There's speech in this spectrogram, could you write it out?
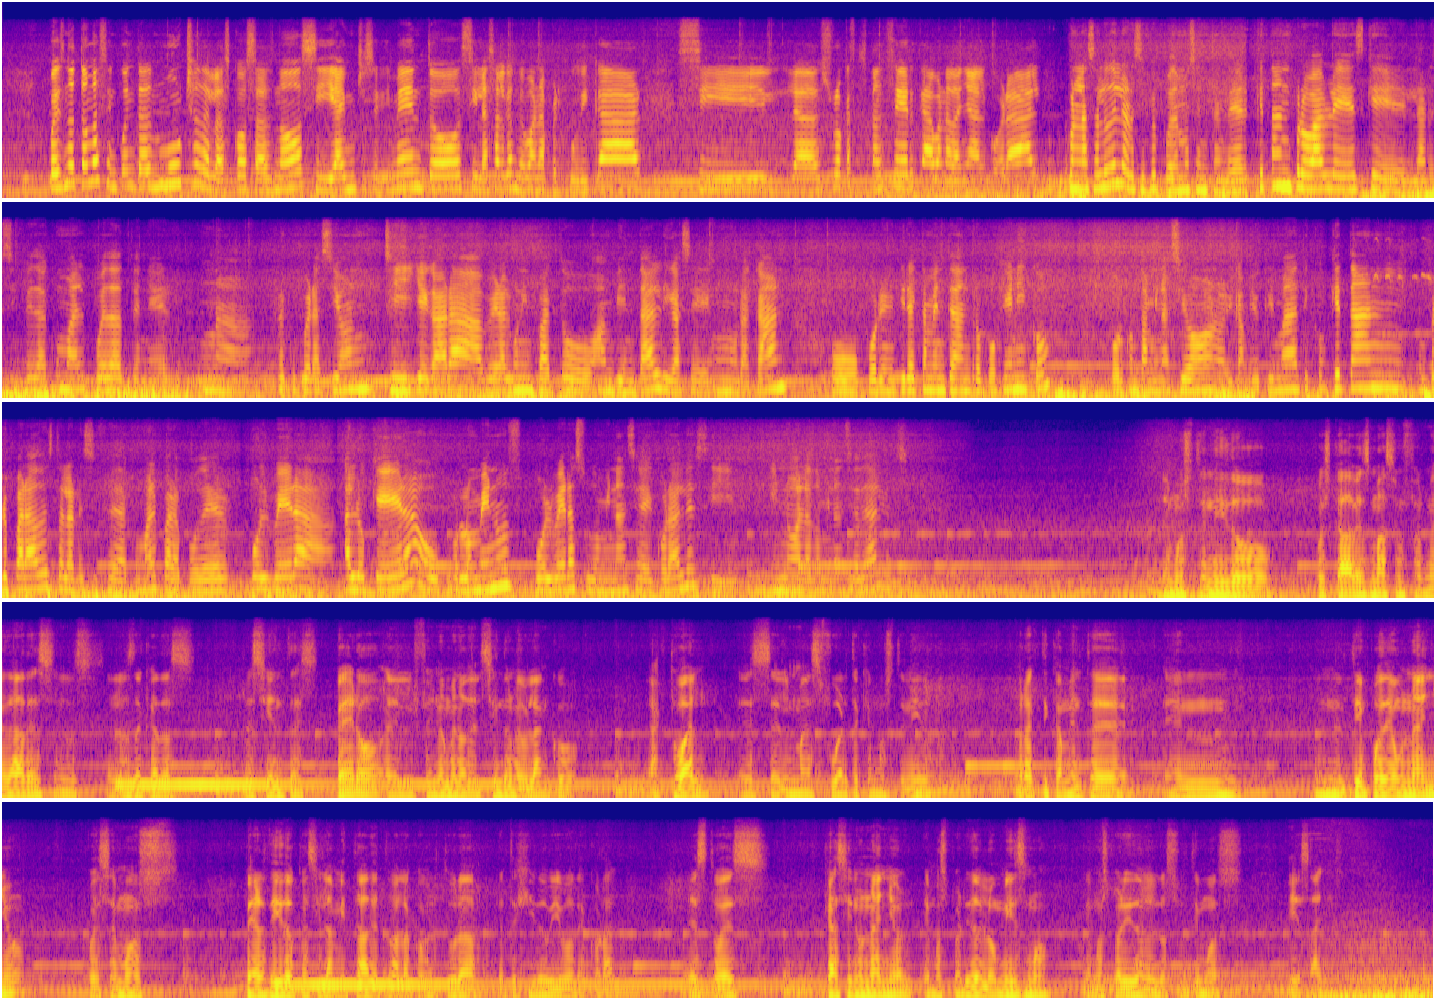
pues no tomas en cuenta muchas de las cosas, ¿no? Si hay mucho sedimento, si las algas me van a perjudicar, si las rocas que están cerca van a dañar el coral. Con la salud del arrecife podemos entender qué tan probable es que el arrecife de Acumal pueda tener una recuperación si llegara a haber algún impacto ambiental, dígase un huracán o por directamente antropogénico por contaminación o el cambio climático. ¿Qué tan preparado está el arrecife de Acumal para poder volver a, a, lo que era o por lo menos volver a su dominancia de corales y, y no a la dominancia de algas? Hemos tenido pues cada vez más enfermedades en, los, en las décadas recientes, pero el fenómeno del síndrome blanco actual es el más fuerte que hemos tenido. Prácticamente en, en, el tiempo de un año, pues hemos perdido casi la mitad de toda la cobertura de tejido vivo de coral. Esto es, casi en un año hemos perdido lo mismo que hemos perdido en los últimos 10 años.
